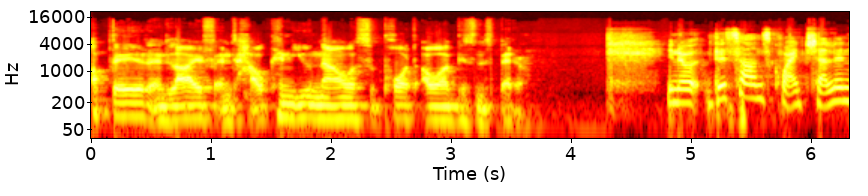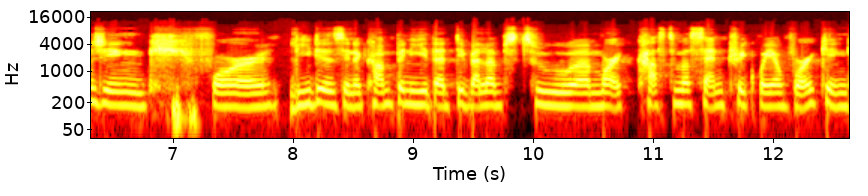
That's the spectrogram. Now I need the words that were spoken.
updated and live, and how can you now support our business better? You know, this sounds quite challenging for leaders in a company that develops to a more customer centric way of working.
